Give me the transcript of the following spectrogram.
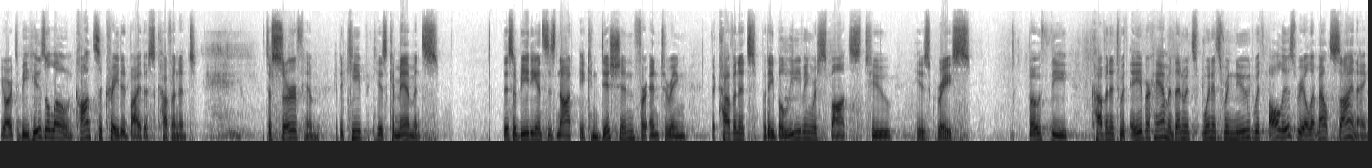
You are to be His alone, consecrated by this covenant, to serve Him, to keep His commandments. This obedience is not a condition for entering the covenant, but a believing response to his grace. Both the covenant with Abraham and then when it's renewed with all Israel at Mount Sinai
